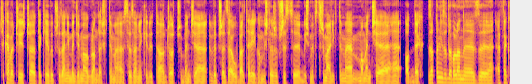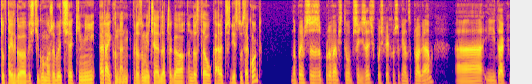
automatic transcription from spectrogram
ciekawe, czy jeszcze takie wyprzedzanie będziemy oglądać w tym sezonie, kiedy to George będzie wyprzedzał Walteriego. Myślę, że wszyscy byśmy wstrzymali w tym momencie oddech. Za to niezadowolony z efektów tego wyścigu może być Kimi Raikkonen. Rozumiecie, dlaczego dostał karę 30 sekund? No powiem szczerze, że próbowałem się temu przyjrzeć w pośpiechu szukając program e, i tak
